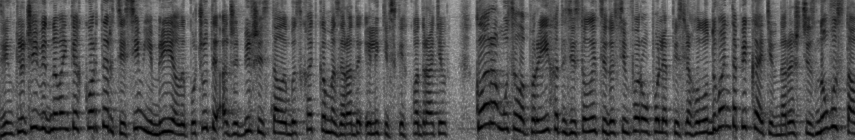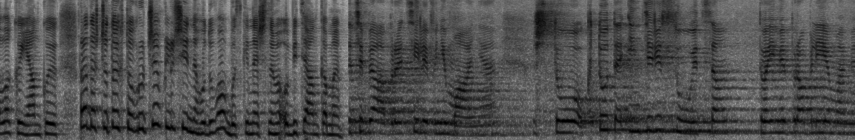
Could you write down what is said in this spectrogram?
Дзвін ключів від новеньких квартир ці сім'ї мріяли почути, адже більшість стали безхатьками заради елітівських квадратів. Клара мусила переїхати зі столиці до Сімферополя. Після голодувань та пікетів нарешті знову стала киянкою. Рада, що той, хто вручив ключі, не годував безкінечними обіцянками. На тебя обратили внимание, что кто-то интересуется твоими проблемами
